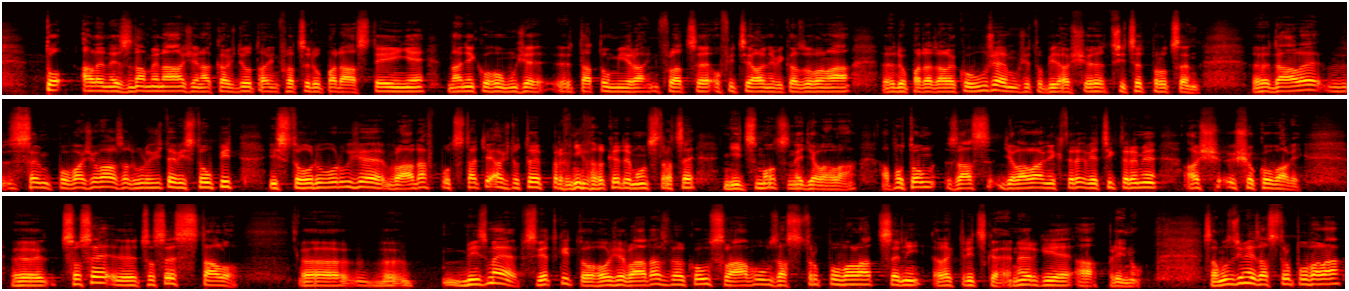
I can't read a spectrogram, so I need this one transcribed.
To ale neznamená, že na každého ta inflace dopadá stejně. Na někoho může eh, tato míra inflace oficiálně vykazovaná eh, dopadat daleko hůře, může to být až 30 eh, Dále jsem považoval za důležité vystoupit i z toho důvodu, že vláda v podstatě až do té první velké demonstrace nic moc nedělala. A potom zas dělala některé věci, které mě až šokovaly. Co se, co se stalo? Eh, my jsme svědky toho, že vláda s velkou slávou zastropovala ceny elektrické energie a plynu. Samozřejmě zastropovala,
